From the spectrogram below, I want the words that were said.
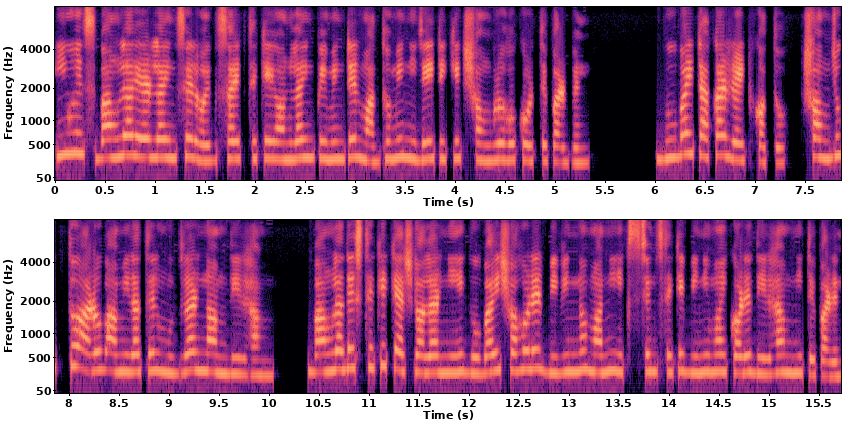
ইউএস বাংলা এয়ারলাইন্সের ওয়েবসাইট থেকে অনলাইন পেমেন্টের মাধ্যমে নিজেই টিকিট সংগ্রহ করতে পারবেন। দুবাই টাকার রেট কত? সংযুক্ত আরব আমিরাতের মুদ্রার নাম দিরহাম। বাংলাদেশ থেকে ক্যাশ ডলার নিয়ে দুবাই শহরের বিভিন্ন মানি এক্সচেঞ্জ থেকে বিনিময় করে দিরহাম নিতে পারেন।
